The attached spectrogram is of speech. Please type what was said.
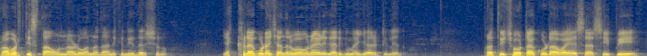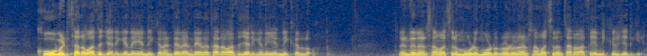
ప్రవర్తిస్తూ ఉన్నాడు అన్నదానికి నిదర్శనం. ఎక్కడా కూడా చంద్రబాబు నాయుడు గారికి మెజారిటీ లేదు. ప్రతి చోట కూడా వైఎస్ఆర్సీపీ కోవిడ్ తర్వాత జరిగిన ఎన్నికలు అంటే రెండేళ్ళ తర్వాత జరిగిన ఎన్నికల్లో రెండున్నర సంవత్సరం మూడు మూడు రెండున్నర సంవత్సరం తర్వాత ఎన్నికలు జరిగాయి.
